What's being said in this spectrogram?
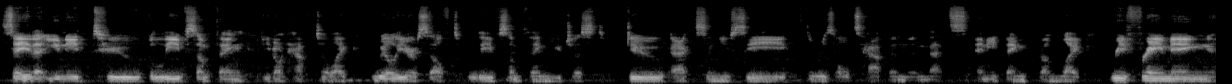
say that you need to believe something. You don't have to like will yourself to believe something. You just do X and you see the results happen. And that's anything from like reframing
